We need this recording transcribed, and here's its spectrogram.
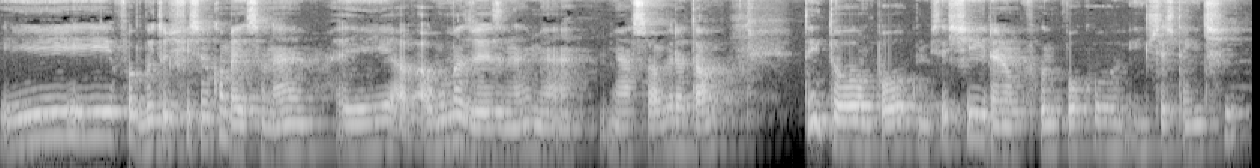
E foi muito difícil no começo, né? E algumas vezes, né? Minha, minha sogra tal tentou um pouco insistir, né? foi um pouco insistente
